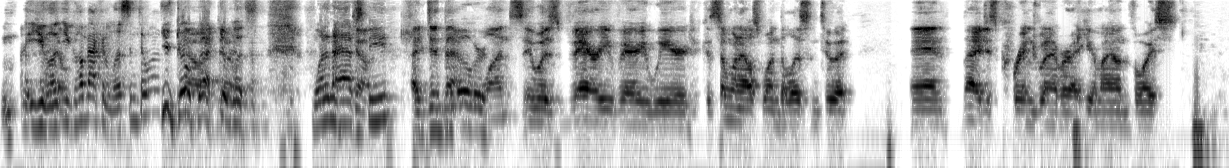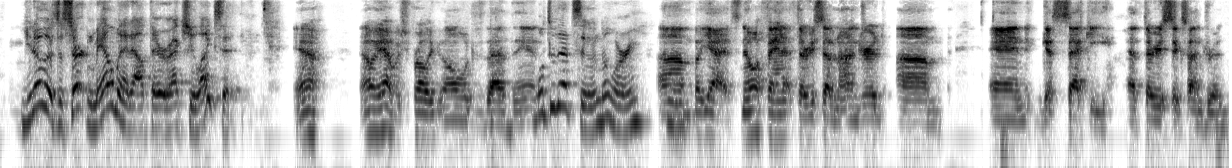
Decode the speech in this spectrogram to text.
you you come back and listen to us. you go no, back and listen. One and a half No. speed. I did that over. once. It was very, very weird because someone else wanted to listen to it, and I just cringe whenever I hear my own voice. You know, there's a certain mailman out there who actually likes it. Yeah. Oh yeah, we should probably I'll look at that at the end. We'll do that soon. Don't worry. Um, but yeah, it's Noah Fant at 3,700 um, and Gesicki at 3,600.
